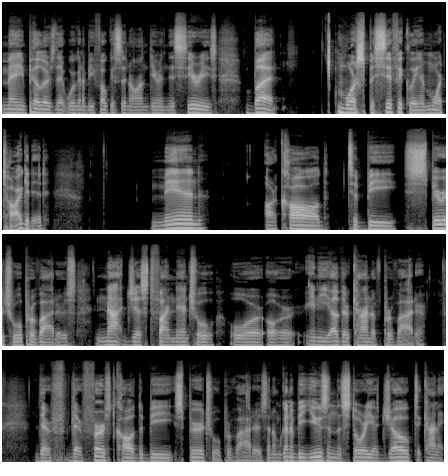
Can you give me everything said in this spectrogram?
main pillars that we're going to be focusing on during this series. But more specifically and more targeted, men are called to be spiritual providers, not just financial or or any other kind of provider. They're they're first called to be spiritual providers, and I'm going to be using the story of Job to kind of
